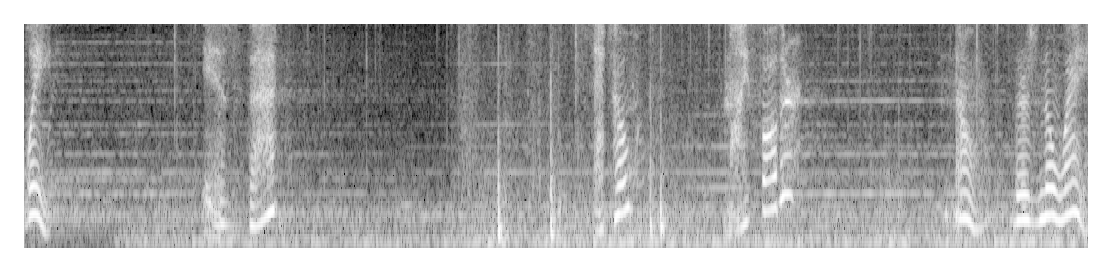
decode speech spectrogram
Wait. Is that... Seto? My father? No, there's no way.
